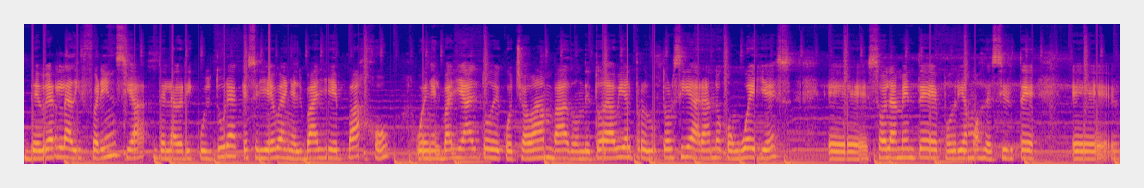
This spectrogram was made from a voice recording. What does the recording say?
de ver la diferencia de la agricultura que se lleva en el Valle Bajo o en el Valle Alto de Cochabamba, donde todavía el productor sigue arando con bueyes, eh, solamente podríamos decirte eh,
